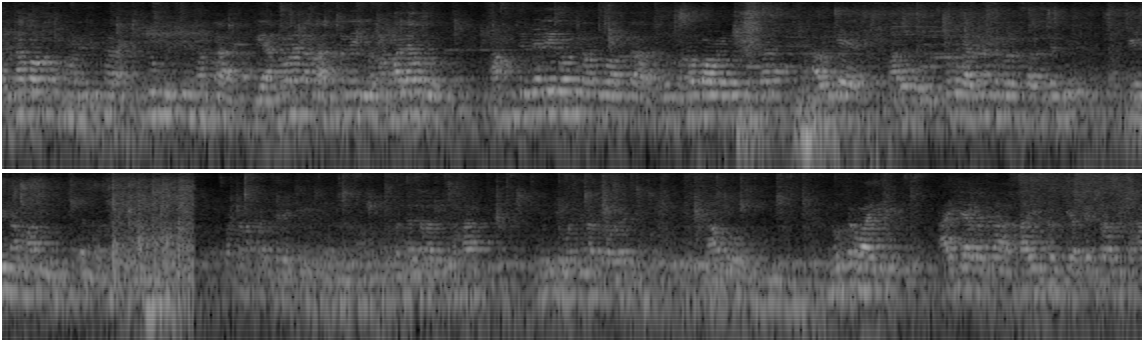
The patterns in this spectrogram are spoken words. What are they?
ಅಲ್ಲಭಾವ ಸಂಬಂಧದಿಂದ ಹಿಂದೂ ಮುಸ್ಲಿಂ ಅಂತ ನಮಗೆ ಅನ್ವಯನ ಅಂತಲೇ ಇಲ್ಲ ನಮ್ಮಲ್ಲಿ ಅವರು ನಮ್ಮ ಜೊತೆಲೇ ಇರುವಂಥದ್ದು ಅಂತ ಒಂದು ಮನೋಭಾವ ಇರೋದ್ರಿಂದ ಅವರಿಗೆ ನಾವು ಉತ್ತರ ಅಭಿನಂದನೆಗಳು ಸಲ್ಲಿಸ್ತೀವಿ ಹೇಳಿ ನಮ್ಮ. ಪಟ್ಟಣ ಪಂಚಾಯಿತಿ ಸದಸ್ಯರಾದ ಸಹ ಯುವತಿ ಮಂಜುನಾಥ್ ಅವರೇ ಹಾಗೂ ನೂತನವಾಗಿ ಆಯ್ಕೆಯಾದಂತಹ ಸ್ಥಾಯಿ ಸಮಿತಿ ಅಧ್ಯಕ್ಷರಾದಂತಹ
